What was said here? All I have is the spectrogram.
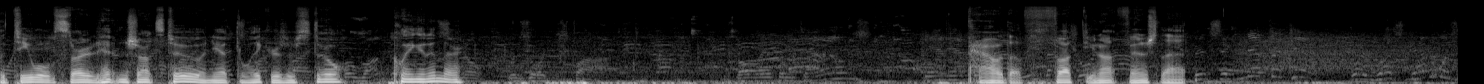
The T Wolves started hitting shots too, and yet the Lakers are still clinging in there. How the fuck do you not finish that?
